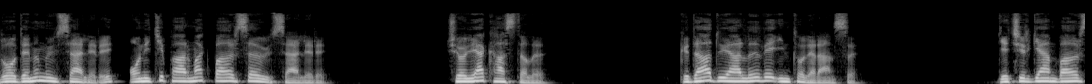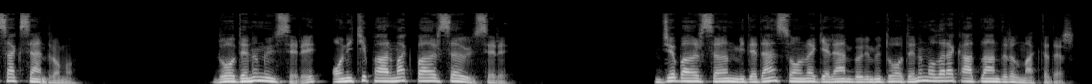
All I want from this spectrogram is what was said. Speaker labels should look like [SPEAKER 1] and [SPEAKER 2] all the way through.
[SPEAKER 1] Duodenum ülserleri, 12 parmak bağırsağı ülserleri. Çölyak hastalığı. Gıda duyarlılığı ve intoleransı. Geçirgen bağırsak sendromu. Duodenum ülseri, 12 parmak bağırsağı ülseri. C bağırsağın mideden sonra gelen bölümü duodenum olarak adlandırılmaktadır.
